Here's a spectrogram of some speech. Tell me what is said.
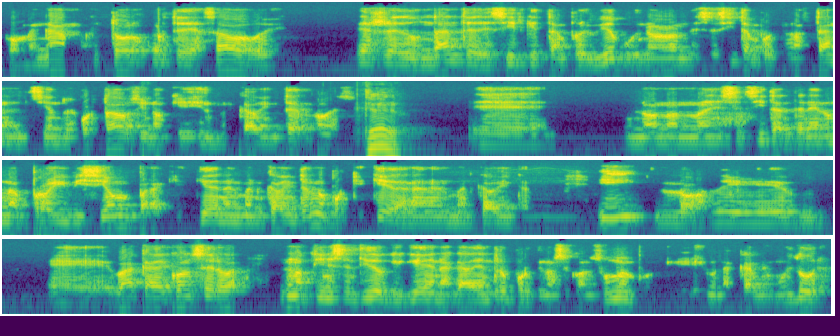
convengamos que todos los cortes de asado es, redundante decir que están prohibidos porque no lo necesitan, porque no están siendo exportados, sino que es el mercado interno. Claro. Eh, no, no, no necesitan tener una prohibición para que queden en el mercado interno porque quedan en el mercado interno. Y los de eh, vaca de conserva no tiene sentido que queden acá adentro porque no se consumen, porque es una carne muy dura.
